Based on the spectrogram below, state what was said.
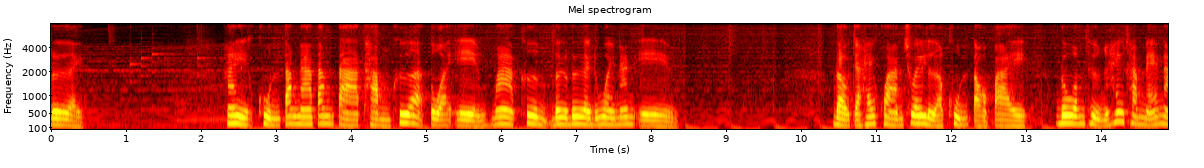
เรื่อยๆ ให้คุณตั้งหน้าตั้งตาทำเพื่อตัวเองมากขึ้นเรื่อยๆ ด้วยนั่นเอง เราจะให้ความช่วยเหลือคุณต่อไป รวมถึงให้คำแนะน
